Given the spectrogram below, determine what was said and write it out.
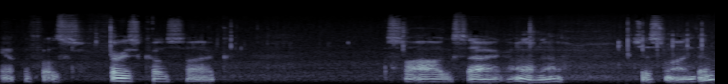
Yep, the first, first Cossack, Slog, Sag, I don't know, just lined up.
